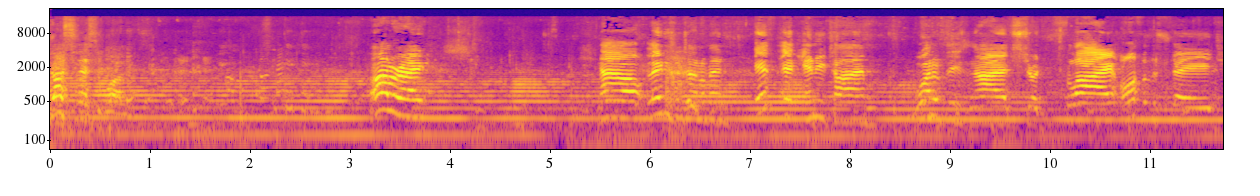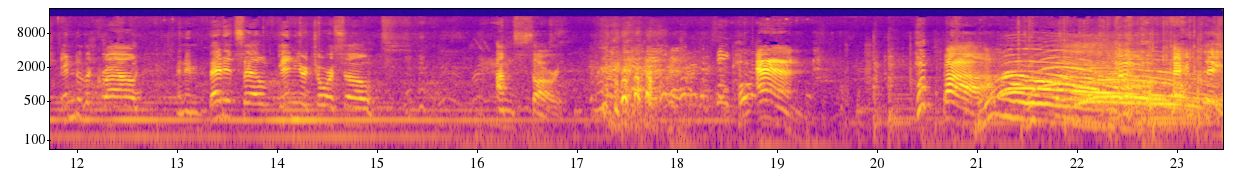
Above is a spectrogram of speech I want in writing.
Just this one. All right. Now, ladies and gentlemen, if at any time one of these knives should fly off of the stage into the crowd and embed itself in your torso, I'm sorry. And Hoopah! Thank thee,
